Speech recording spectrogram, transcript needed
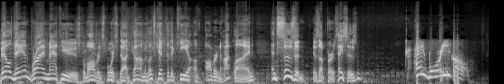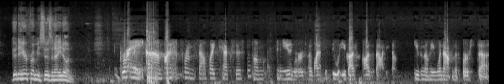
Bill Dan, Brian Matthews from AuburnSports.com. And let's get to the Kia of Auburn hotline. And Susan is up first. Hey, Susan. Hey, War Eagle. Good to hear from you, Susan. How you doing? Great. Um, I'm from South Lake, Texas. I'm in Universe. I'd like to see what you guys thought about him, even though he went out in the first uh,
